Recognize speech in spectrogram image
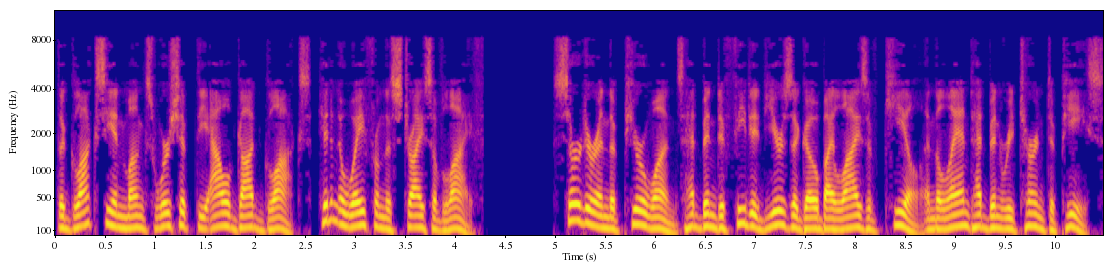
the Gloxian monks worshipped the owl god Glox, hidden away from the strife of life. Surtur and the Pure Ones had been defeated years ago by Lyze of Kiel and the land had been returned to peace.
